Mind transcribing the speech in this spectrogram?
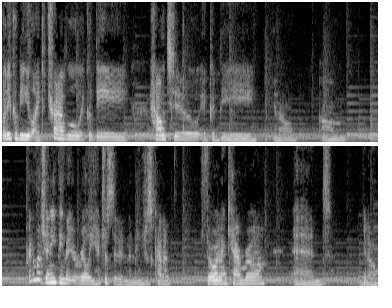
but it could be like travel, it could be how to, it could be you know um, pretty much anything that you're really interested in, and then you just kind of throw it on camera and you know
